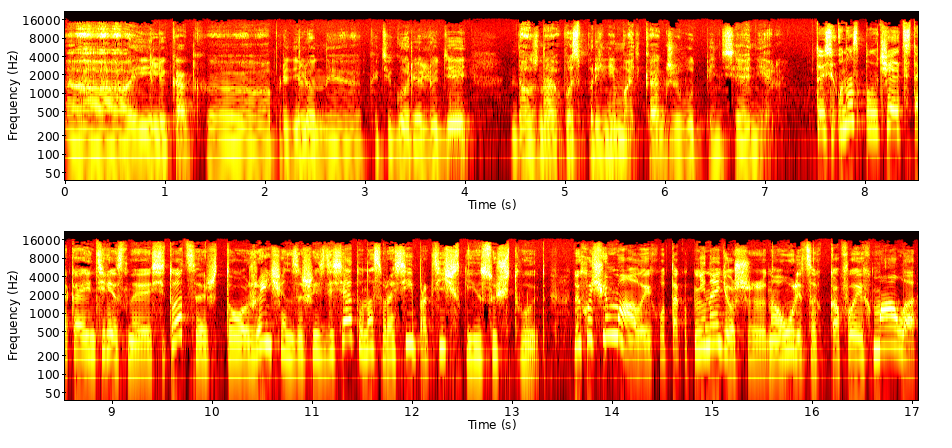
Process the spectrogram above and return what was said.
э, или как э, определенная категория людей должна воспринимать, как живут пенсионеры. То есть у нас получается такая интересная ситуация, что женщин за 60 у нас в России практически не существует. Ну их очень мало, их вот так вот не найдешь на улицах, в кафе их мало.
